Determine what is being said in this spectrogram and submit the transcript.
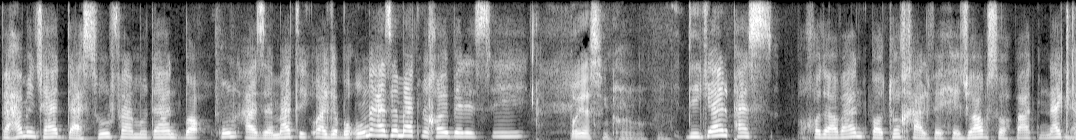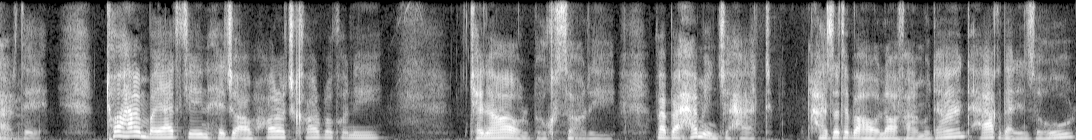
به همین جهت دستور فرمودند با اون عظمت اگه به اون عظمت می‌خوای برسی باید این کارو بکنی. دیگر پس خداوند با تو خلف هجاب صحبت نکرده. تو هم باید که این هجاب ها را چکار بکنی؟ کنار بگذاری. و به همین جهت حضرت بهاءالله فرمودند حق در این ظهور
